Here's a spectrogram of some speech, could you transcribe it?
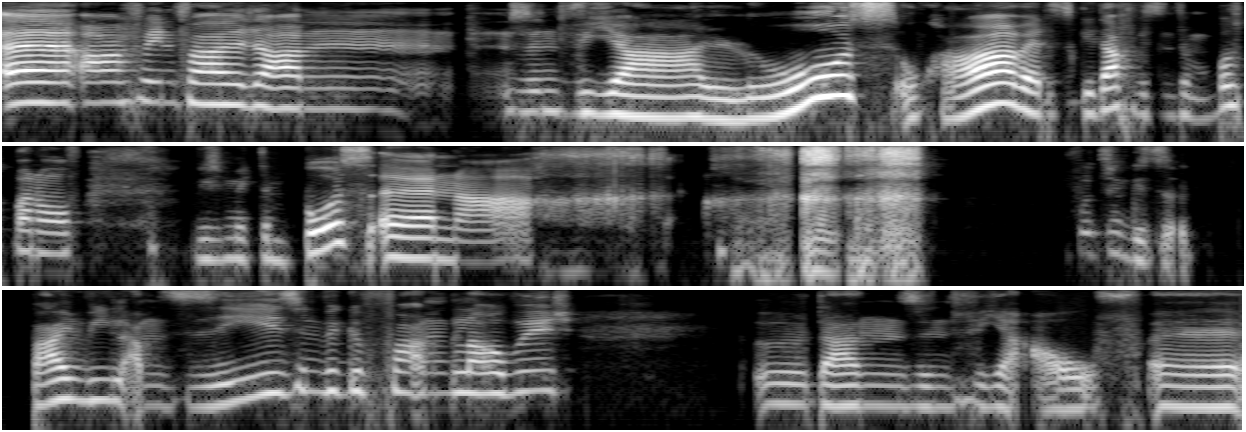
Äh, auf jeden Fall, dann sind wir los. Oha, wer hätte es gedacht? Wir sind im Busbahnhof. Wir sind mit dem Bus äh, nach Beinwil am See sind wir gefahren, glaube ich. Äh, dann sind wir auf äh,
